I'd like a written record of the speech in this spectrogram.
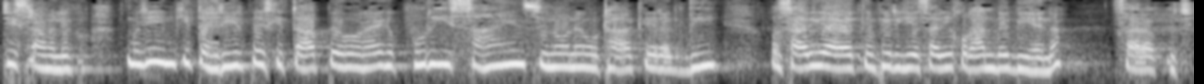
جی السلام علیکم۔ مجھے ان کی تحریر پہ اس کتاب پہ ہو رہا ہے کہ پوری سائنس انہوں نے اٹھا کے رکھ دی اور ساری آیتیں پھر یہ ساری قرآن میں بھی ہے نا؟ سارا کچھ۔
